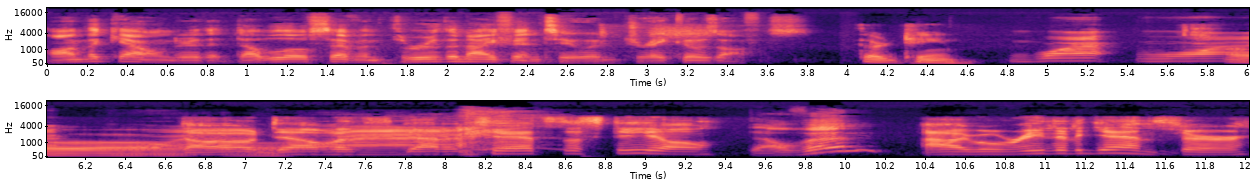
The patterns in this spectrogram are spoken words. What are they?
on the calendar that 007 threw the knife into in Draco's office. Thirteen. Wah, wah, Oh. Oh, Delvin's got a chance to steal. Delvin? I will read it again, sir.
